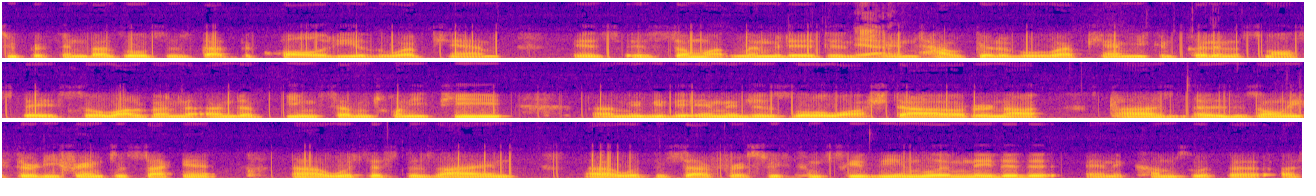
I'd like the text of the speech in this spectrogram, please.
super thin bezels is that the quality of the webcam is is somewhat limited in, yeah. in how good of a webcam you can put in a small space. So a lot of them end up being 720p. Uh, maybe the image is a little washed out or not. Uh, it's only 30 frames a second. Uh, with this design, uh, with the Zephyrus, we've completely eliminated it, and it comes with a, a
